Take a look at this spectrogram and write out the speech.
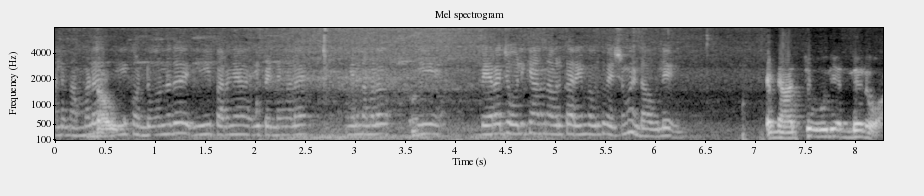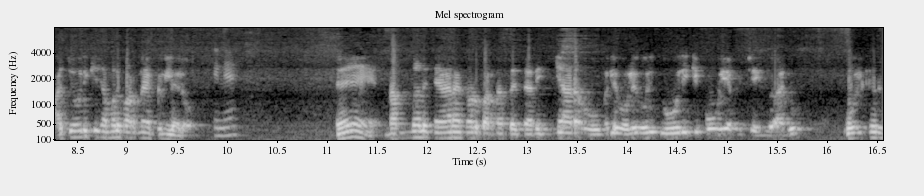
അല്ല നമ്മൾ ഈ കൊണ്ടുപോകുന്നത് ഈ പറഞ്ഞ ഈ പെണ്ണുങ്ങളെ ഇങ്ങനെ നമ്മൾ ഈ വേറെ ജോലിക്കാണെന്ന് അവർക്ക് അറിയുമ്പോൾ അവർക്ക് വിഷമം ഉണ്ടാവൂലേ? എന്നെ ആ ജോലി അല്ലല്ലോ. ആ ജോലിക്ക് നമ്മൾ പറഞ്ഞിട്ടില്ലല്ലോ പിന്നെ? ഏ നമ്മൾ ഞാൻ എന്നോട് പറഞ്ഞത് വെച്ചാൽ ഇങ്ങനെ റൂമിൽ ഒളി ഒരു ജോലിക്ക് പോവുകയൊക്കെ അത് ഓൾക്ക് ഒരു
